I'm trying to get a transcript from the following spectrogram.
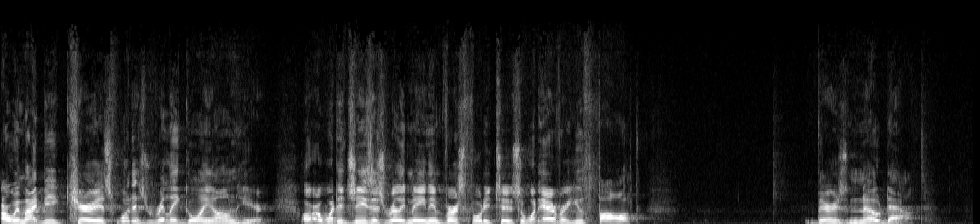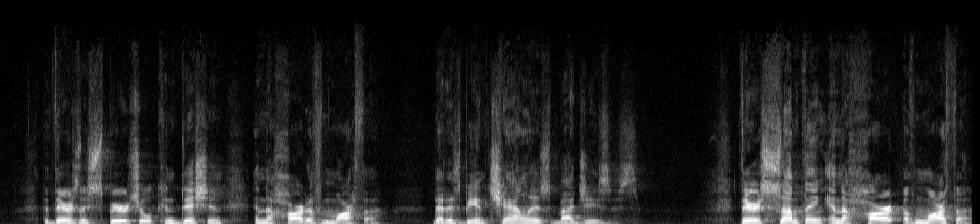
Or we might be curious what is really going on here? Or, or what did Jesus really mean in verse 42? So, whatever you thought, there is no doubt that there is a spiritual condition in the heart of Martha that is being challenged by Jesus. There is something in the heart of Martha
